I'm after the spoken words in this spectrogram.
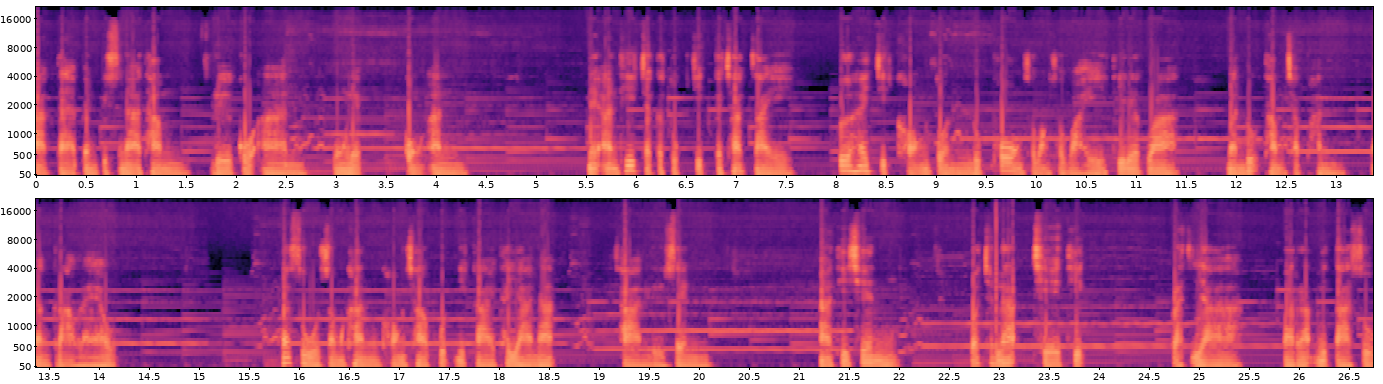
หากแต่เป็นปริศนาธรรม หรือโกอาน วงเล็บกงอัน ในอันที่จะกระตุกจิตกระชากใจ เพื่อให้จิตของตนลุกโพ่งสว่างสวัยที่เรียกว่า บรรลุธรรมฉับพลันดังกล่าวแล้ว พระสูตรสำคัญของชาวพุทธนิกายทยานะฌานหรือเซน อาทิเช่น วัชระเฉทิก ปรัชญา ปรมิตาสู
